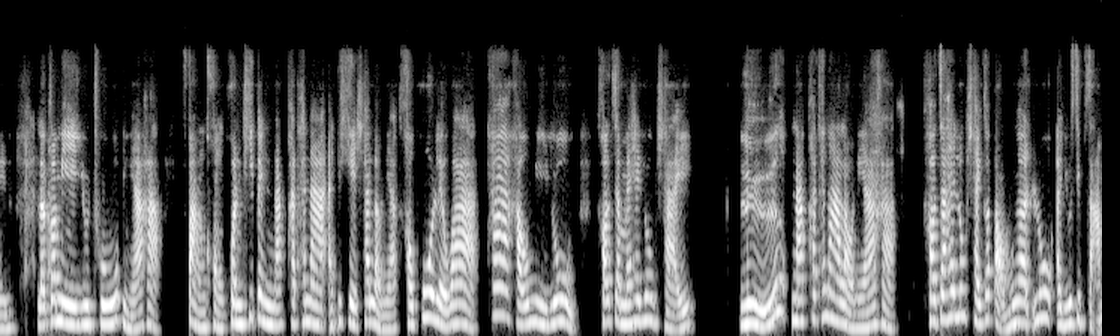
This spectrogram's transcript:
ดีแล้วก็มี YouTube อย่างเงี้ยค่ะ ฝั่งของคนที่เป็นนักพัฒนาแอปพลิเคชันเหล่านี้เขาพูดเลยว่า ถ้าเขามีลูก เขาจะไม่ให้ลูกใช้ หรือนักพัฒนาเหล่านี้ค่ะ เขาจะให้ลูกใช้ก็ต่อเมื่อลูกอายุสิบสาม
